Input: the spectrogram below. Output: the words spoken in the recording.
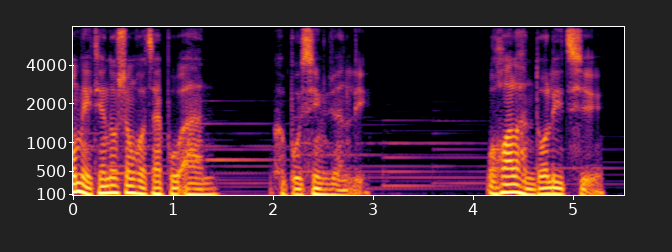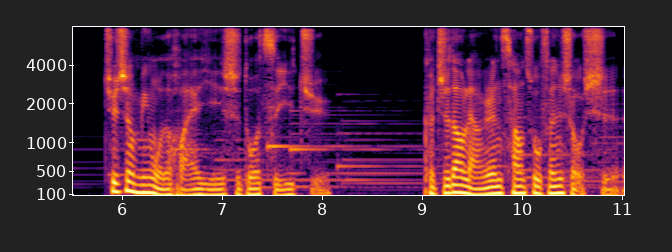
我每天都生活在不安和不信任里。我花了很多力气，去证明我的怀疑是多此一举。可直到两个人仓促分手时，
